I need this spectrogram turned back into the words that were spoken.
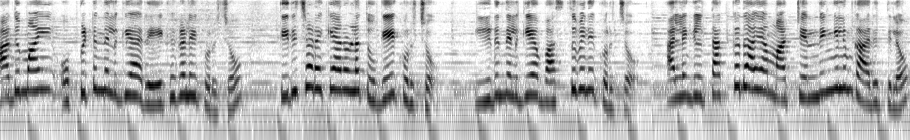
അതുമായി ഒപ്പിട്ട് നൽകിയ രേഖകളെക്കുറിച്ചോ തിരിച്ചടയ്ക്കാനുള്ള തുകയെക്കുറിച്ചോ ഈട് നൽകിയ വസ്തുവിനെ കുറിച്ചോ അല്ലെങ്കിൽ തക്കതായ മറ്റെന്തെങ്കിലും കാര്യത്തിലോ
